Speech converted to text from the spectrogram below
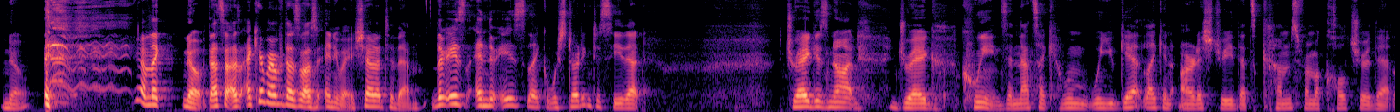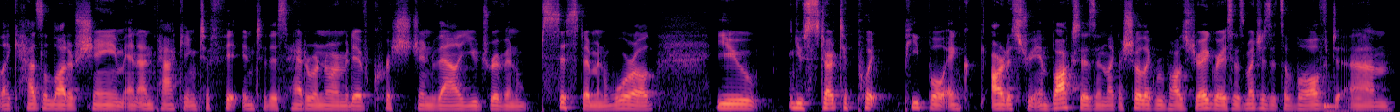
No. I'm like, no, that's I can't remember if that's last. Anyway, shout out to them. There is, and there is like we're starting to see that drag is not drag queens, and that's like when when you get like an artistry that comes from a culture that like has a lot of shame and unpacking to fit into this heteronormative Christian value driven system and world, you you start to put people and artistry in boxes, and like a show like RuPaul's Drag Race, as much as it's evolved. Um,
